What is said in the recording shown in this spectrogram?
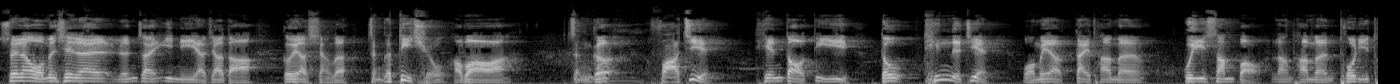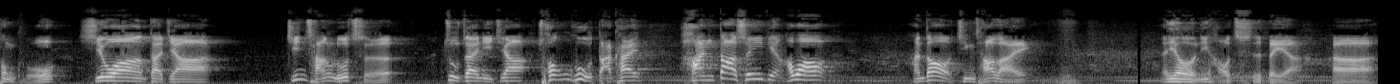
虽然我们现在人在印尼雅加达，各位要想了整个地球好不好啊？整个法界、天道、地狱都听得见。我们要带他们归三宝，让他们脱离痛苦。希望大家经常如此，住在你家，窗户打开，喊大声一点，好不好？喊到警察来。哎呦，你好慈悲啊！啊，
